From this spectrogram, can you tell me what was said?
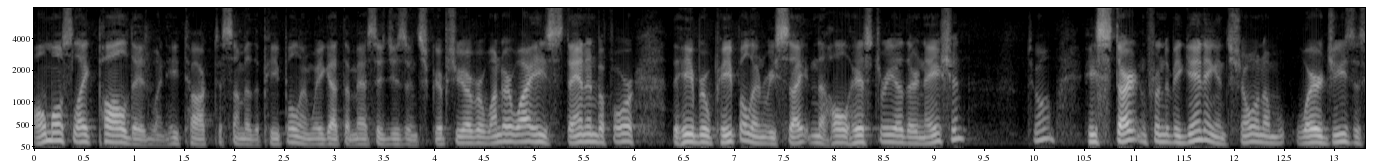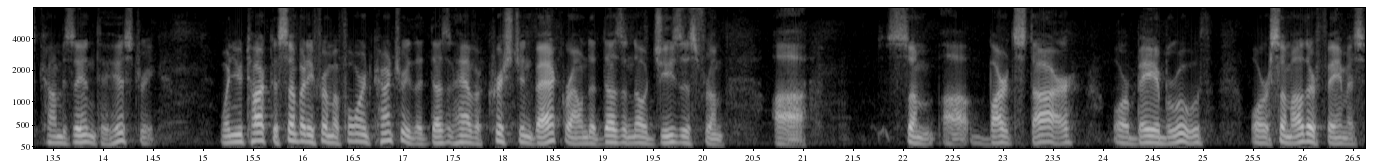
almost like Paul did when he talked to some of the people and we got the messages in Scripture. You ever wonder why he's standing before the Hebrew people and reciting the whole history of their nation to them? He's starting from the beginning and showing them where Jesus comes into history. When you talk to somebody from a foreign country that doesn't have a Christian background, that doesn't know Jesus from uh, some uh, Bart Starr or Babe Ruth or some other famous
